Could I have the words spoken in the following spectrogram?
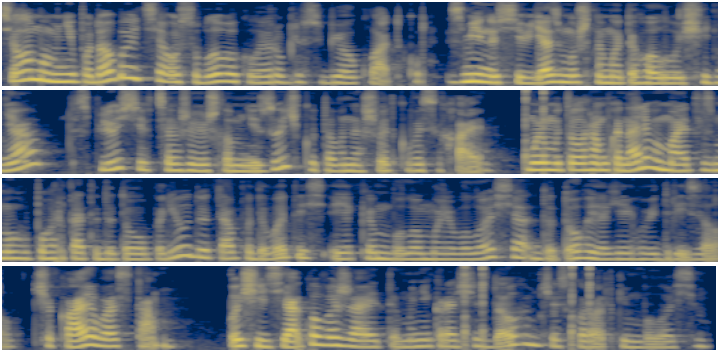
В цілому мені подобається, особливо коли роблю собі укладку. З мінусів я змушена мити голову щодня. З плюсів це вже вийшло мені звичку, та вона швидко висихає. В моєму телеграм-каналі ви маєте змогу погортати до того періоду та подивитись, яким було моє волосся до того, як я його відрізала. Чекаю вас там. Пишіть, як ви вважаєте, мені краще з довгим чи з коротким волоссям.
